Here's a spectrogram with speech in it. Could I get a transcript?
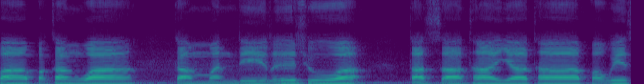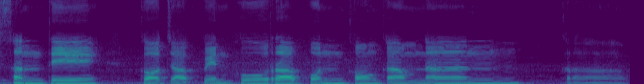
ปาปะกังวากรรมมันดีหรือชั่ว ตัสสาทายาทาภวิสันติก็จักเป็นผู้รับผลของกรรมนั้น ครับ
